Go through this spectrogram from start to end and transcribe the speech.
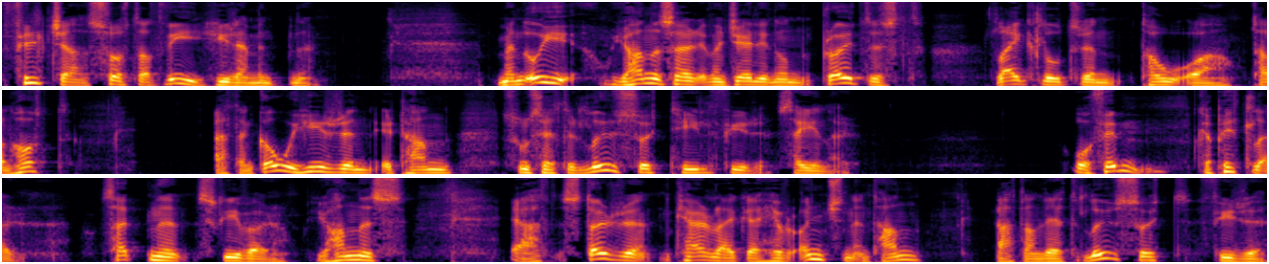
fylgja såstalt vi hyramyndene. Men ui Johannesar evangelien brøytist leiklutren tau og tann hot, at den gode hyren er tann som setter lusut til fyre seinar og fem kapitlar settene skriver Johannes at større kærleika hever ønsken enn han at han let løvsutt fire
